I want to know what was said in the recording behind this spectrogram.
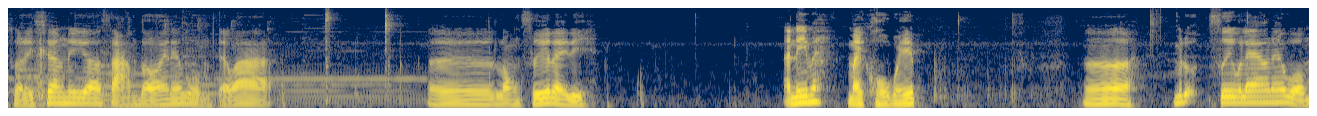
ส่วนในเครื่องนี่ก็สามร้อยนะครับผมแต่ว่า เออลองซื้ออะไรดี อันนี้ไหมไมโครเวฟเออ ไม่รู้ ซื้อมาแล้วนะครับผม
